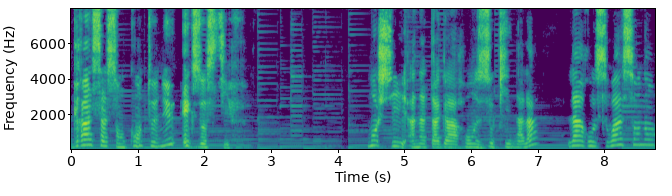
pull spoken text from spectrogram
grâce à son contenu exhaustif. もしあなたが本好きなら、ラルスはその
